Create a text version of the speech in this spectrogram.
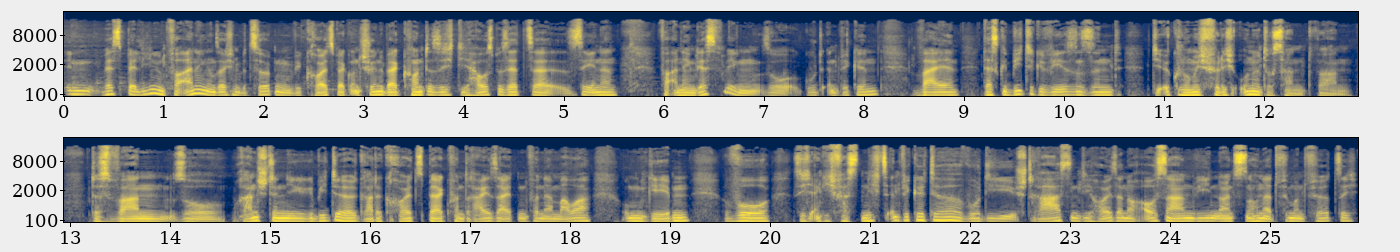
In West-Berlin und vor allen Dingen in solchen Bezirken wie Kreuzberg und Schöneberg konnte sich die Hausbesetzerszene vor allen Dingen deswegen so gut entwickeln, weil das Gebiete gewesen sind, die ökonomisch völlig uninteressant waren. Das waren so randständige Gebiete, gerade Kreuzberg von drei Seiten von der Mauer umgeben, wo sich eigentlich fast nichts entwickelte, wo die Straßen, die Häuser noch aussahen wie 1945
